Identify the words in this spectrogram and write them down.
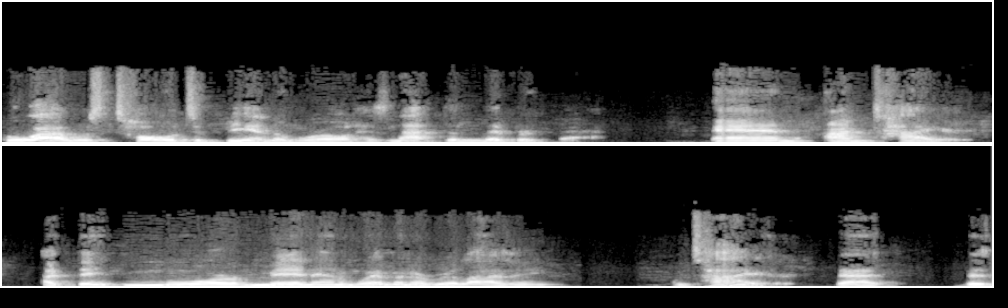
who I was told to be in the world has not delivered that. And I'm tired. I think more men and women are realizing I'm tired that this,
